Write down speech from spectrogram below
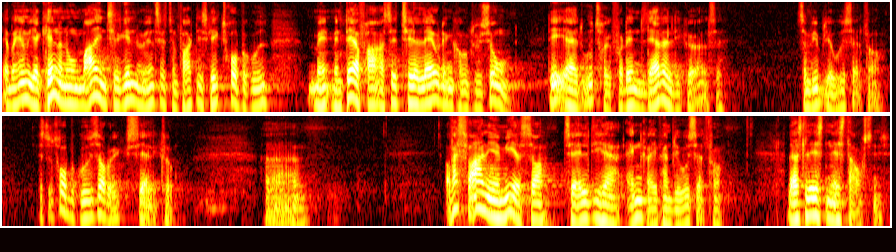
Jeg, jeg kender nogle meget intelligente mennesker, som faktisk ikke tror på Gud, men, men derfra og til at lave den konklusion, det er et udtryk for den latterliggørelse, som vi bliver udsat for. Hvis du tror på Gud, så er du ikke særlig klog. Uh, og hvad svarer Nehemiah så til alle de her angreb, han blev udsat for? Lad os læse næste afsnit.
